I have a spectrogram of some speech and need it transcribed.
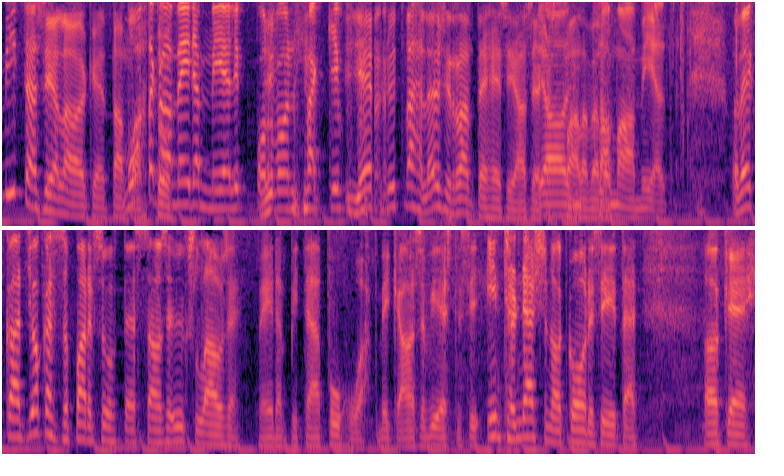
Mitä siellä oikein tapahtuu? Muuttakaa meidän mieli, Porvoon Mäkki. Jep, nyt vähän löysin ranteen hesi Joo, asiakaspalvelu. samaa mieltä. Mä veikkaan, että jokaisessa parisuhteessa on se yksi lause, meidän pitää puhua, mikä on se viesti, international koodi siitä, että okei, okay,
